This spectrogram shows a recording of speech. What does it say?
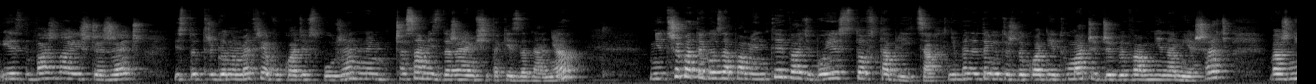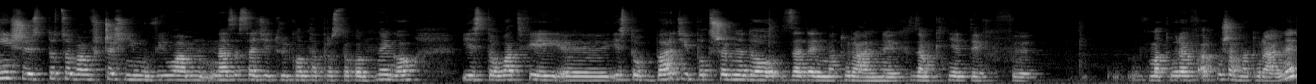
jest ważna jeszcze rzecz, jest to trygonometria w układzie współrzędnym. Czasami zdarzają się takie zadania. Nie trzeba tego zapamiętywać, bo jest to w tablicach. Nie będę tego też dokładnie tłumaczyć, żeby Wam nie namieszać. Ważniejsze jest to, co Wam wcześniej mówiłam na zasadzie trójkąta prostokątnego. Jest to łatwiej, y, jest to bardziej potrzebne do zadań maturalnych, zamkniętych w, w maturach, w arkuszach maturalnych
